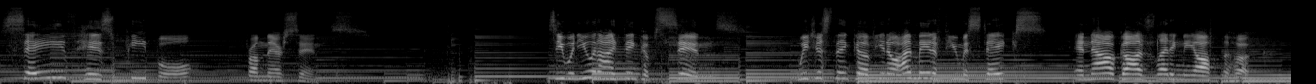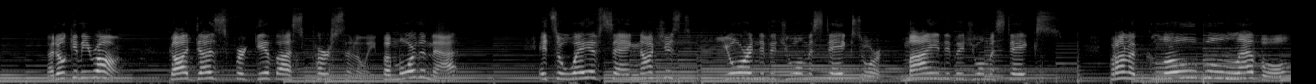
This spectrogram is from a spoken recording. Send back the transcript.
save his people from their sins. See, when you and I think of sins, we just think of, you know, I made a few mistakes and now God's letting me off the hook. Now, don't get me wrong, God does forgive us personally, but more than that, it's a way of saying not just your individual mistakes or my individual mistakes, but on a global level,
